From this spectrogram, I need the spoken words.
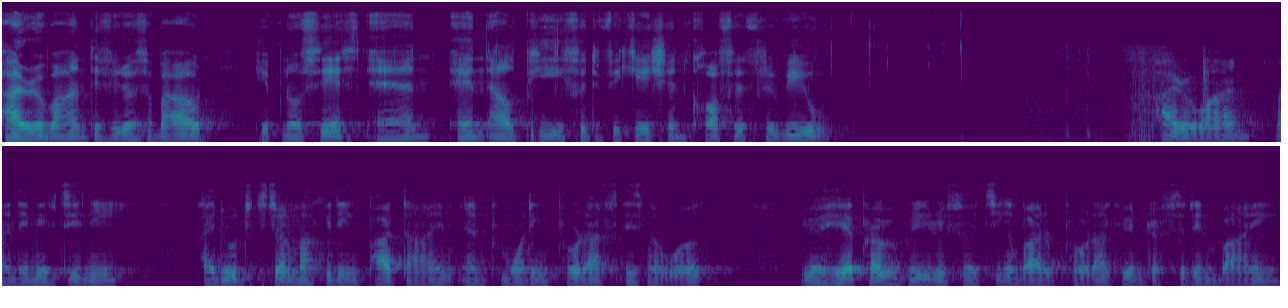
Hi everyone, this video is about hypnosis and NLP certification courses review. Hi everyone, my name is Jinny. I do digital marketing part-time and promoting products is my work. You are here probably researching about a product you're interested in buying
